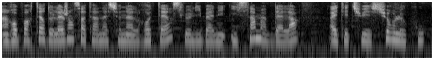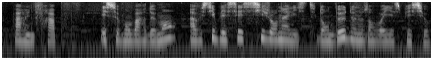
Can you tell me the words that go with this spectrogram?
Un reporter de l'agence internationale Reuters, le Libanais Issam Abdallah, a été tué sur le coup par une frappe. Et ce bombardement a aussi blessé six journalistes, dont deux de nos envoyés spéciaux,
